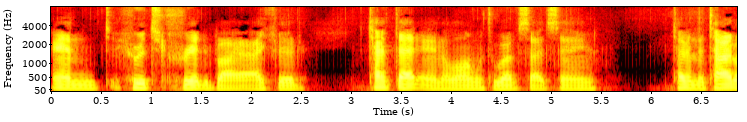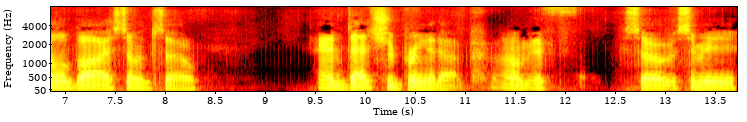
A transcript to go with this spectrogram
and who it's created by, I could type that in along with the website saying, type in the title by so and so, and that should bring it up. Um, if so, send me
